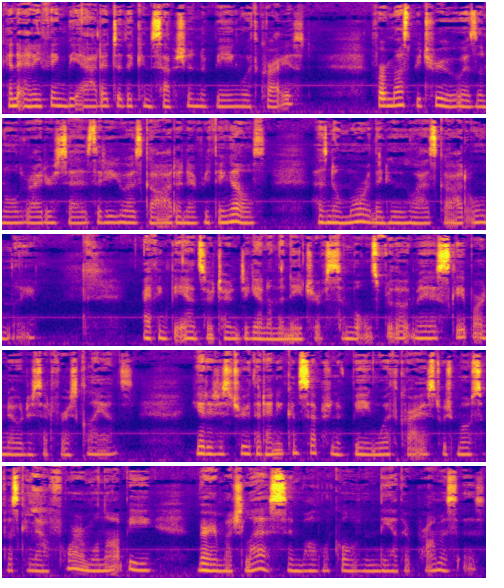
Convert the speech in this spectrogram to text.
Can anything be added to the conception of being with Christ? For it must be true, as an old writer says, that he who has God and everything else has no more than he who has God only. I think the answer turns again on the nature of symbols, for though it may escape our notice at first glance, yet it is true that any conception of being with Christ which most of us can now form will not be very much less symbolical than the other promises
